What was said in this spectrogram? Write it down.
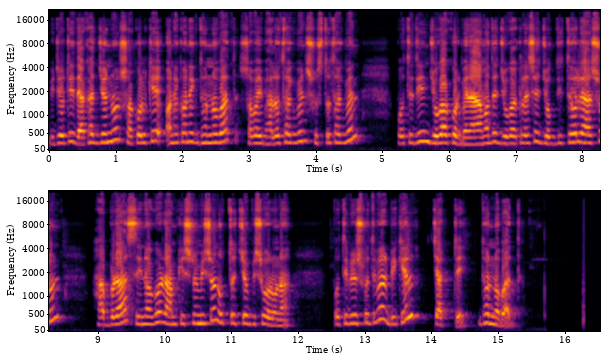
ভিডিওটি দেখার জন্য সকলকে অনেক অনেক ধন্যবাদ। সবাই ভালো থাকবেন, সুস্থ থাকবেন। প্রতিদিন যোগা করবেন। আর আমাদের যোগা ক্লাসে যোগ দিতে হলে আসুন হাবড়া, শ্রীনগর, রামকৃষ্ণ মিশন, উত্তর চব্বিশ পরগনা। প্রতি বৃহস্পতিবার বিকেল চারটে। ধন্যবাদ।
